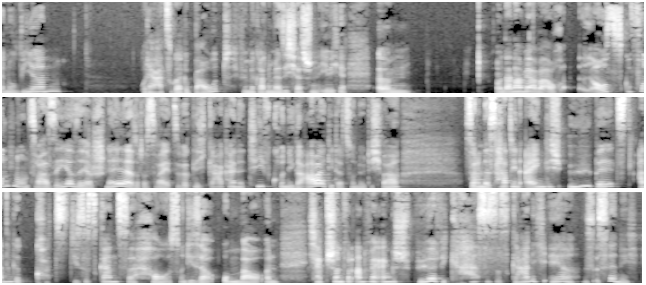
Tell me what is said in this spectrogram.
Renovieren oder hat sogar gebaut. Ich bin mir gerade nicht mehr sicher, ist schon ewig her. Ähm, Und dann haben wir aber auch rausgefunden, und zwar sehr, sehr schnell, also das war jetzt wirklich gar keine tiefgründige Arbeit, die dazu nötig war, sondern es hat ihn eigentlich übelst angekotzt, dieses ganze Haus und dieser Umbau. Und ich habe schon von Anfang an gespürt, wie krass es ist gar nicht er. Das ist er nicht.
